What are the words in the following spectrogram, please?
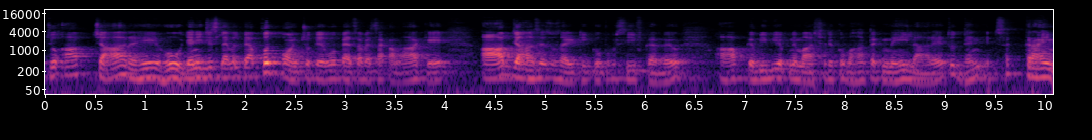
جو آپ چاہ رہے ہو یعنی جس لیول پہ آپ خود پہنچ چکے ہو، وہ پیسہ ویسا کما کے آپ جہاں سے سوسائٹی کو پرسیو کر رہے ہو، آپ کبھی بھی اپنے معاشرے کو وہاں تک نہیں لا رہے، تو then it's a crime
